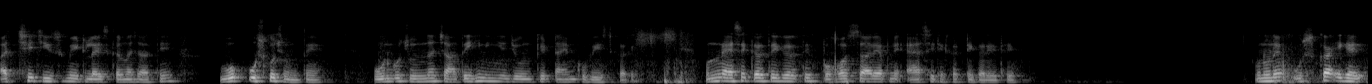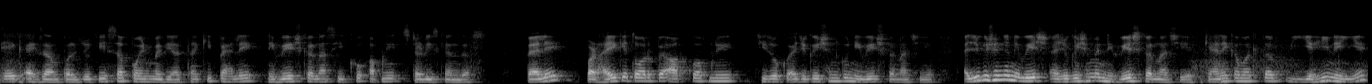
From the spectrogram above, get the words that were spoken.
अच्छे चीज़ में यूटिलाइज़ करना चाहते हैं, वो उसको चुनते हैं। वो उनको चुनना चाहते ही नहीं है जो उनके टाइम को वेस्ट करे। उन्होंने ऐसे करते करते बहुत सारे अपने एसिड इकट्ठे करे थे। उन्होंने उसका एक एक एग्ज़ाम्पल जो कि सब पॉइंट में दिया था कि पहले निवेश करना सीखो अपनी स्टडीज़ के अंदर। पहले पढ़ाई के तौर पे आपको अपनी चीज़ों को एजुकेशन को निवेश करना चाहिए। एजुकेशन का निवेश एजुकेशन में निवेश करना चाहिए। कहने का मतलब यही नहीं है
